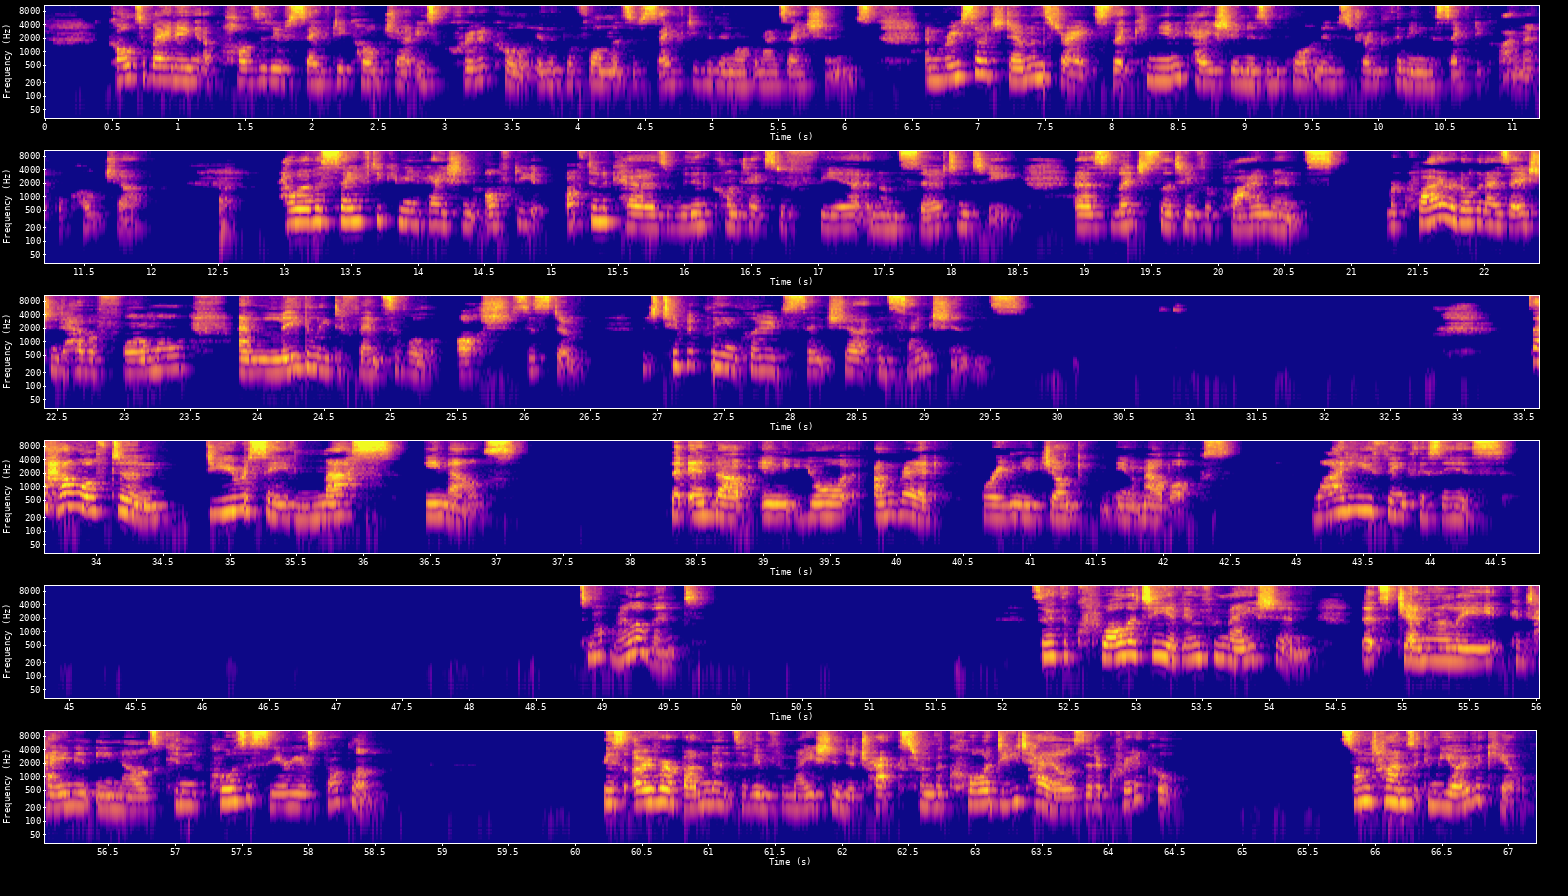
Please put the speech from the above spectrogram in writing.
Cultivating a positive safety culture is critical in the performance of safety within organisations, and research demonstrates that communication is important in strengthening the safety climate or culture. However, safety communication often, often occurs within a context of fear and uncertainty, as legislative requirements require an organisation to have a formal and legally defensible OSH system, which typically includes censure and sanctions. So, how often do you receive mass emails that end up in your unread or even your junk mailbox? Why do you think this is? It's not relevant. So, the quality of information that's generally contained in emails can cause a serious problem. This overabundance of information detracts from the core details that are critical. Sometimes it can be overkill.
